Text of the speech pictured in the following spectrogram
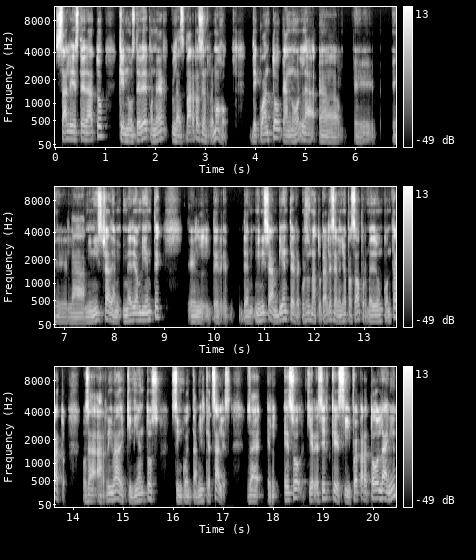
sale este dato que nos debe poner las barbas en remojo de cuánto ganó la... Ah, eh, eh, la ministra de Medio Ambiente, el, de, ministra de Ambiente y Recursos Naturales el año pasado por medio de un contrato, o sea, arriba de 550 mil quetzales. O sea, eso quiere decir que si fue para todo el año,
